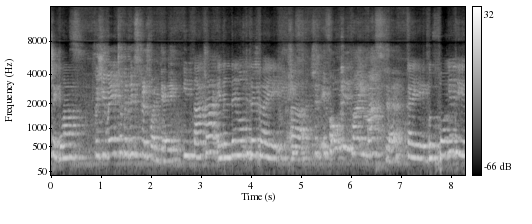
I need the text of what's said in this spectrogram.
So she went to the mistress one day. И тача еден ден отиде кај... She, said, if only my master... Кај господјот и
